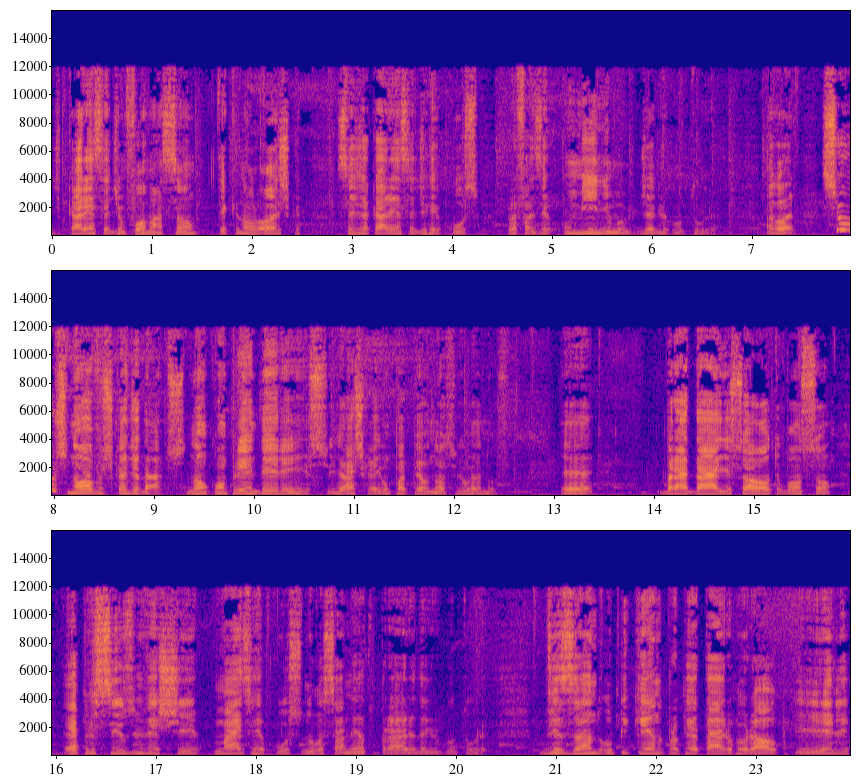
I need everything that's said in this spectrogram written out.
de carência de informação tecnológica, seja carência de recursos para fazer o um mínimo de agricultura. Agora, se os novos candidatos não compreenderem isso, e acho que aí um papel nosso, viu, Ranulfo, é bradar isso a alto e bom som. É preciso investir mais recursos no orçamento para a área da agricultura, visando o pequeno proprietário rural, porque ele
